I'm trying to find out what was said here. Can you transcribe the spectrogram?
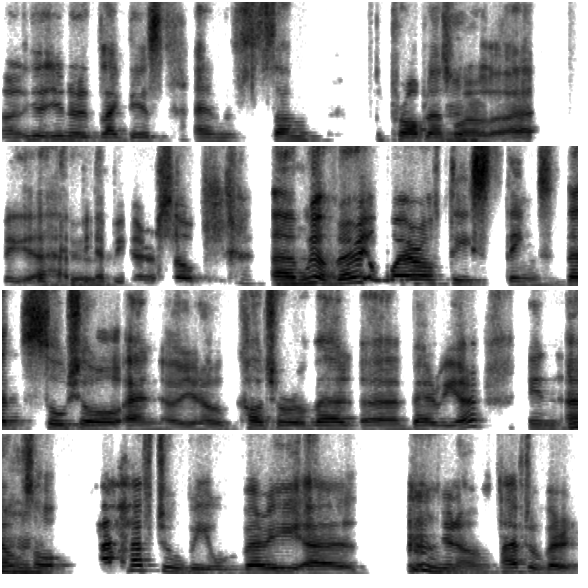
uh, you, you, know, like this, and some problems mm-hmm. will uh, okay. bigger. So uh, mm-hmm. we are very aware of these things that social and uh, you know cultural uh, barrier. In mm-hmm. also, I have to be very uh, you know I have to very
